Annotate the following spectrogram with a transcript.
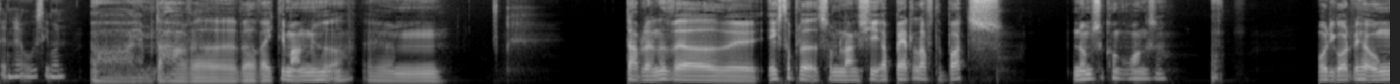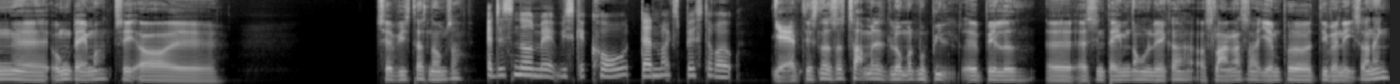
den her uge, Simon? Åh, jamen, der har været, været rigtig mange nyheder. Øhm, der har blandt andet været øh, Ekstrabladet, som lancerer Battle of the Bots numsekonkurrence. Hvor de godt vil have unge, øh, unge damer til at, øh, til at vise deres numser. Er det sådan noget med, at vi skal kåre Danmarks bedste røv? Ja, det er sådan noget, så tager man et lummert mobilbillede øh, af sin dame, når hun ligger og slanger sig hjemme på divaneseren, ikke?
